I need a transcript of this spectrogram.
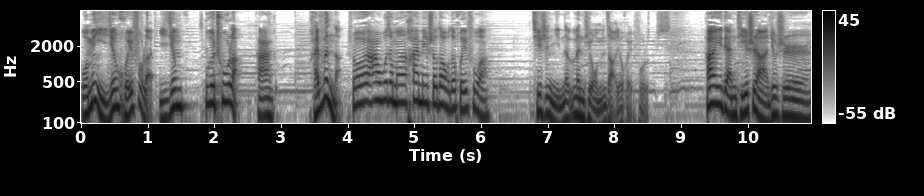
我们已经回复了，已经播出了，他还问呢，说啊，我怎么还没收到我的回复啊？其实您的问题我们早就回复了。还有一点提示啊，就是，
